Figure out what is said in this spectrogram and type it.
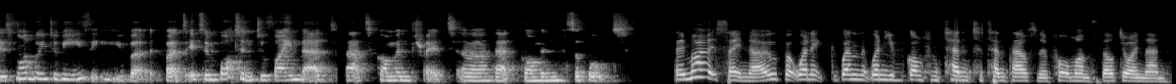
It's not going to be easy, but but it's important to find that that common thread, uh, that common support. They might say no, but when it when when you've gone from ten to ten thousand in four months, they'll join then,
